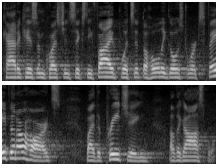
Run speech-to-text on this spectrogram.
Catechism, question 65, puts it the Holy Ghost works faith in our hearts by the preaching of the gospel.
